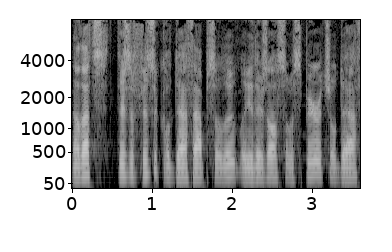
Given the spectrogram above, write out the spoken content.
Now that's there's a physical death absolutely. There's also a spiritual death.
